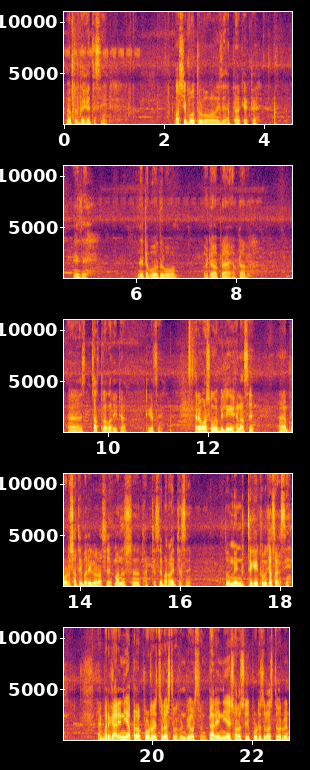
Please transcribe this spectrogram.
আমি আপনার দেখাইতেছি। পাশে বহুতল ভবন ওই যে আপনাকে একটা এই যে যেটা বহুতল ভবন ওইটা প্রায় আপনার আহ, চারতলা বাড়ি এটা ঠিক আছে? এর আমার সঙ্গে বিল্ডিং এখানে আছে। প্লটের সাথে বাড়িঘর আছে, মানুষ থাকতেছে, ভাড়া দিতেছে তো মেন রোড থেকে খুবই কাছাকাছি। একবার গাড়ি নিয়ে আপনারা প্লটে চলে আসতে পারবেন ভিওর্স গাড়ি নিয়ে সরাসরি প্লটে চলে আসতে পারবেন।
